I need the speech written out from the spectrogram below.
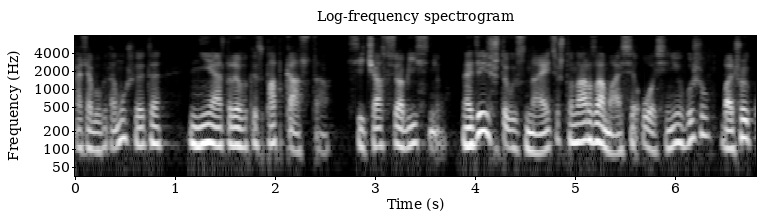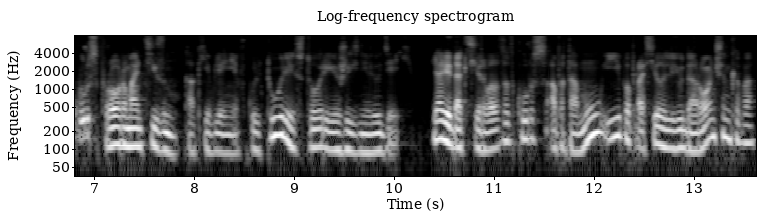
Хотя бы потому, что это не отрывок из подкаста. Сейчас все объясню. Надеюсь, что вы знаете, что на Арзамасе осенью вышел большой курс про романтизм как явление в культуре, истории и жизни людей. Я редактировал этот курс, а потому и попросил Илью Доронченкова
